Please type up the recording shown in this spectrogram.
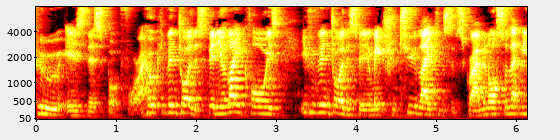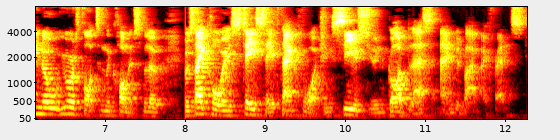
who is this book for. I hope you've enjoyed this video. Like always, if you've enjoyed this video, make sure to like and subscribe, and also let me know your thoughts in the comments below. But like always, stay safe, thank you for watching, see you soon, God bless, and goodbye, my friends.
